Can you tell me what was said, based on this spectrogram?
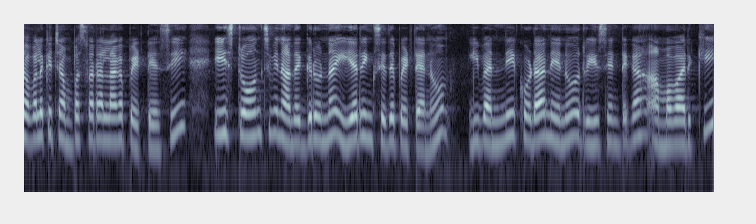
చెవలకి చంపస్వరాలాగా పెట్టేసి ఈ స్టోన్స్వి నా దగ్గర ఉన్న ఇయర్ రింగ్స్ అయితే పెట్టాను. ఇవన్నీ కూడా నేను రీసెంట్గా అమ్మవారికి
